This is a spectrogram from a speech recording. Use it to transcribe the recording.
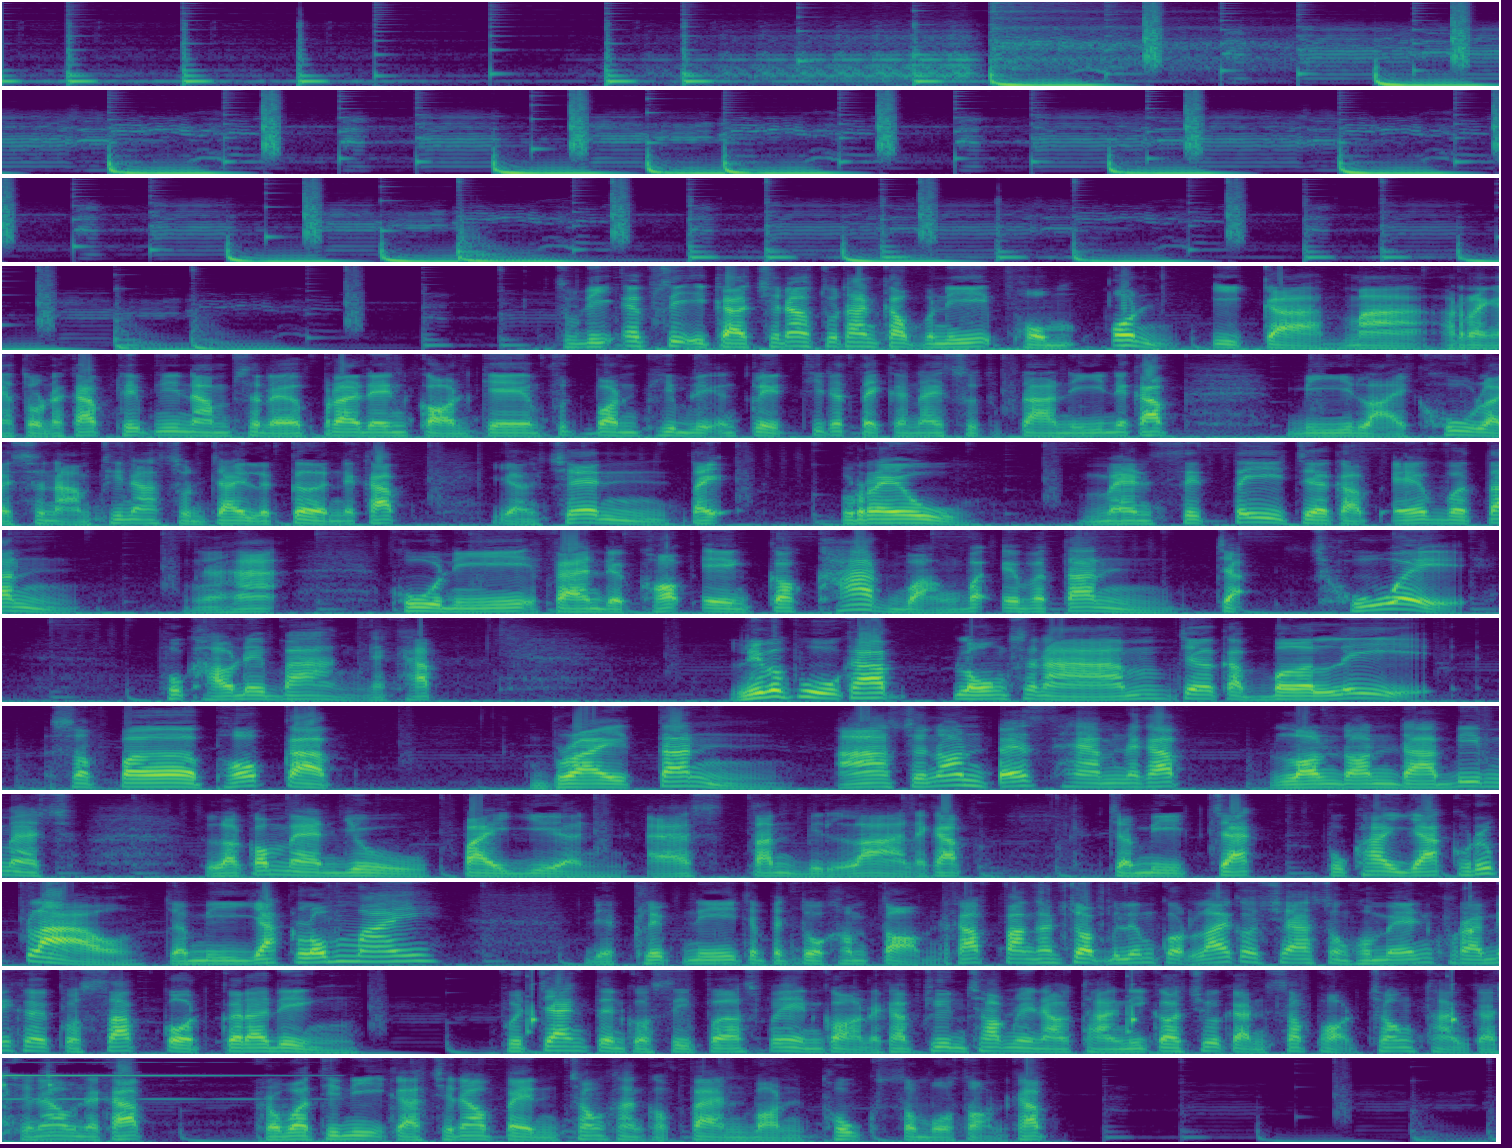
thank you วัสดี FC อีกาชแนลทุกท่านครับ วันนี้ผมอ้นอีกามารายงานตัวนะครับ คลิปนี้นำเสนอประเด็นก่อนเกมฟุตบอลพรีเมียร์ลีกอังกฤษที่จะเตะกันในสุดสัปดาห์นี้นะครับ มีหลายคู่หลายสนามที่น่าสนใจเหลือเกินนะครับ อย่างเช่นเตะเร็วแมนซิตี้เจอกับเอเวอร์ตันนะฮะ คู่นี้แฟนเดอะคอปเองก็คาดหวังว่าเอเวอร์ตันจะช่วยพวกเขาได้บ้างนะครับลิเวอร์พูลครับลงสนามเจอกับเบอร์ลี่สเปอร์พบกับไบรตัน อาร์เซนอลเบสแฮมนะครับลอนดอนดาร์บี้แมชแล้วก็แมนยูไปเยือนแอสตันวิลล่านะครับ จะมีแจ็คผู้ฆ่ายักษ์หรือเปล่า จะมียักษ์ล้มไหม เดี๋ยวคลิปนี้จะเป็นตัวคำตอบนะครับ ฟังกันจบอย่าลืมกดไลค์ กดแชร์ ส่งคอมเมนต์ ใครไม่เคยกดซับกดกระดิ่ง เพื่อแจ้งเตือนกดซีเฟิร์สเพื่อเห็นก่อนนะครับ ชื่นชอบในแนวทางนี้ก็ช่วยกันซัพพอร์ตช่องทางการชแนลนะครับ เพราะว่าที่นี่การชแนลเป็นช่องทางของแฟนบอลทุกสโมสรครับ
